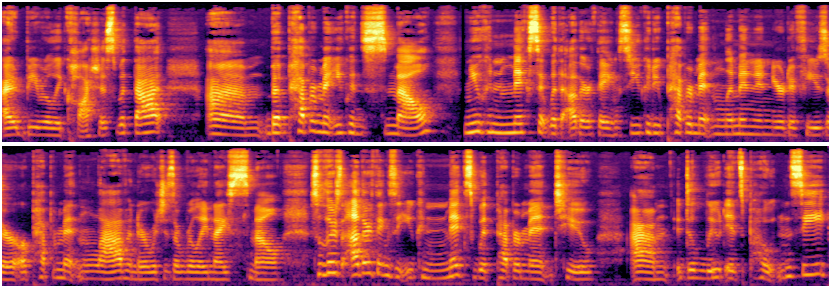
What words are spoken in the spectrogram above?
I would be really cautious with that. Um, but peppermint you can smell. You can mix it with other things. So you could do peppermint and lemon in your diffuser, or peppermint and lavender, which is a really nice smell. So there's other things that you can mix with peppermint to um, dilute its potency.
